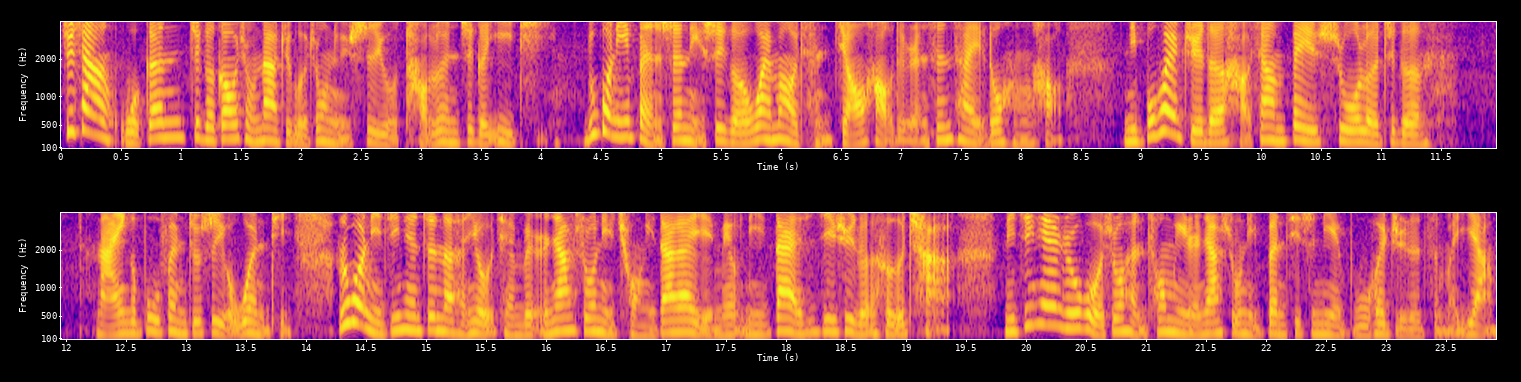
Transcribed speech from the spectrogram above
就像我跟这个高雄大举为重女士有讨论这个议题，如果你本身你是一个外貌很姣好的人，身材也都很好，你不会觉得好像被说了这个哪一个部分就是有问题。如果你今天真的很有钱，被人家说你穷，你大概也没有，你大概是继续的喝茶。你今天如果说很聪明，人家说你笨，其实你也不会觉得怎么样。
